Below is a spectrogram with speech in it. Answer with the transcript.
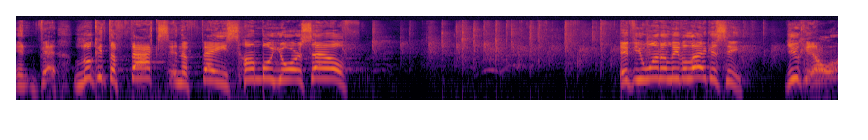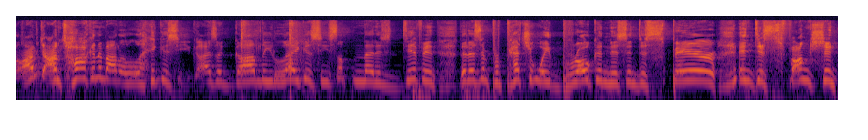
and look at the facts in the face, humble yourself. If you want to leave a legacy, you can, oh, I'm, I'm, talking about a legacy, you guys, a godly legacy, something that is different, that doesn't perpetuate brokenness and despair and dysfunction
